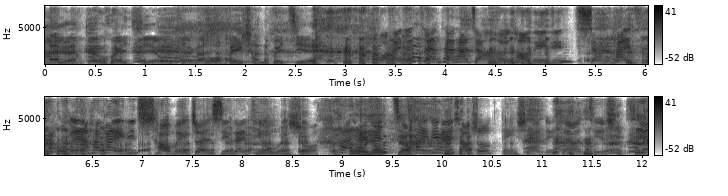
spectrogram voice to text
续缘更会接，我天哪！我非常的会接。我还在赞叹他讲的很好，你已经想他已经，我跟你讲，他刚才已经超没专心在听我们说，他还在我有讲他一定还想说，等一下，等一下要接什么？因为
